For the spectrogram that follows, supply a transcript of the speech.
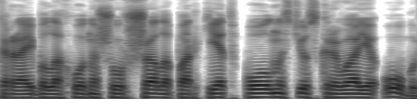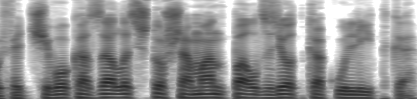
Край балахона шуршала паркет, полностью скрывая обувь, отчего казалось, что шаман ползет, как улитка.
